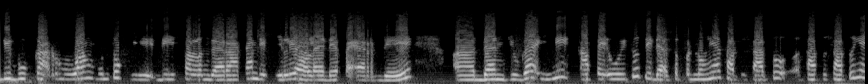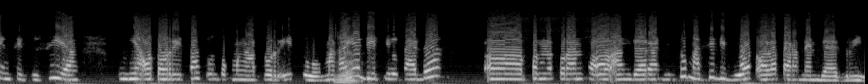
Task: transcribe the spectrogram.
dibuka ruang untuk di- diselenggarakan dipilih oleh DPRD eh, dan juga ini KPU itu tidak sepenuhnya satu-satu satu-satunya institusi yang punya otoritas untuk mengatur itu. Makanya di pilkada eh, pengaturan soal anggaran itu masih dibuat oleh Permendagri.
